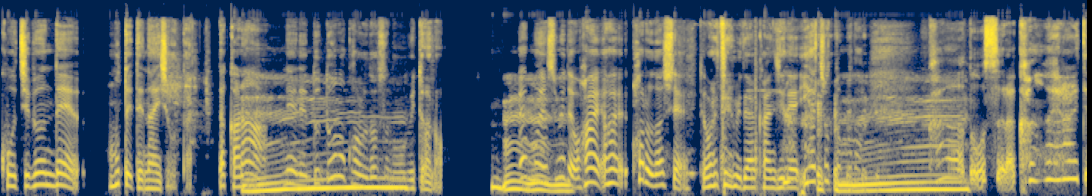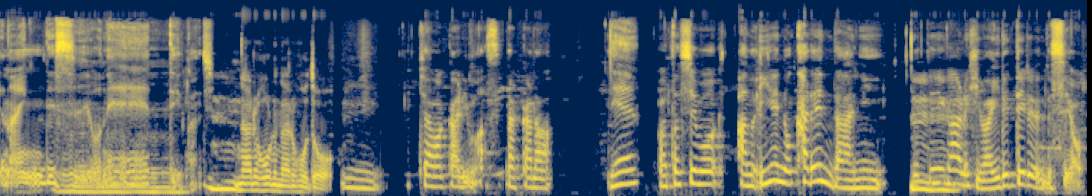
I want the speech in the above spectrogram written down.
こう自分で持ててない状態。だから、うんねえねえ、ど、どのカード出すの？みたいな。え、もう休みだよ。はい、はい、カード出してって言われてるみたいな感じで、いや、ちょっとまだ、カードすら考えられてないんですよねっていう感じ。うんなるほどなるほどうん。めっちゃわかります。だからね。私もあの家のカレンダーに予定がある日は入れてるんですよ。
